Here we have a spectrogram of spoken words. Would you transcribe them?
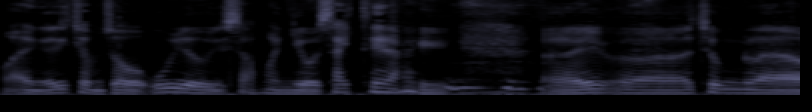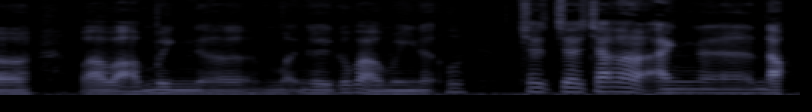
Mọi người trầm trồ ui rồi sao mà nhiều sách thế này? Đấy và nói chung là và bảo mình mọi người có bảo mình là chắc chắc chắc là anh đọc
